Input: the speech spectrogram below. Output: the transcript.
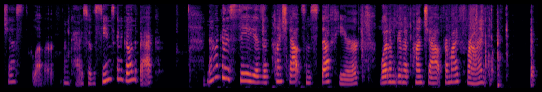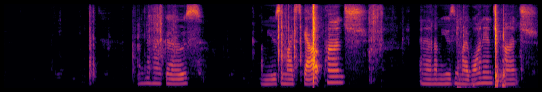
Just love her. Okay, so the seam's going to go in the back. Now I got to see, as I punched out some stuff here, what I'm going to punch out for my front. You know how it goes. I'm using my scallop punch and I'm using my one inch punch.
